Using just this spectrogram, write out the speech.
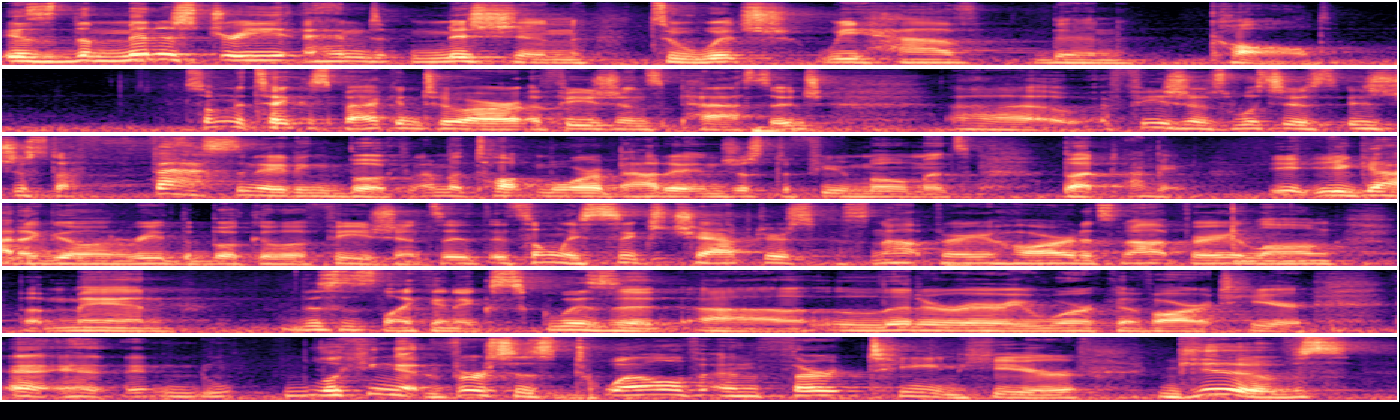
is the ministry and mission to which we have been called. So I'm going to take us back into our Ephesians passage. Uh, Ephesians, which is, is just a fascinating book. And I'm going to talk more about it in just a few moments. But I mean, you, you got to go and read the book of Ephesians. It, it's only six chapters. It's not very hard. It's not very long. But man, this is like an exquisite uh, literary work of art here. And, and looking at verses 12 and 13 here gives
